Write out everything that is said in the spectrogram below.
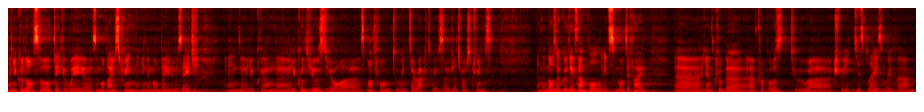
And you could also take away the mobile screen in a mobile usage, and you can you could use your smartphone to interact with the virtual screens. And another good example, it's MultiFi. Uh, Jens Grubert uh, proposed to uh, create displays with um,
